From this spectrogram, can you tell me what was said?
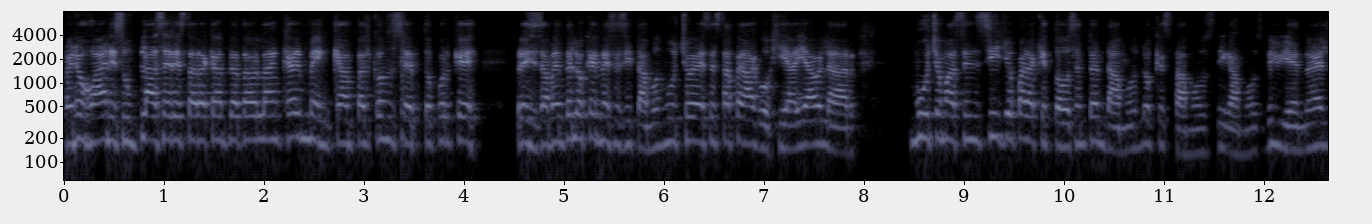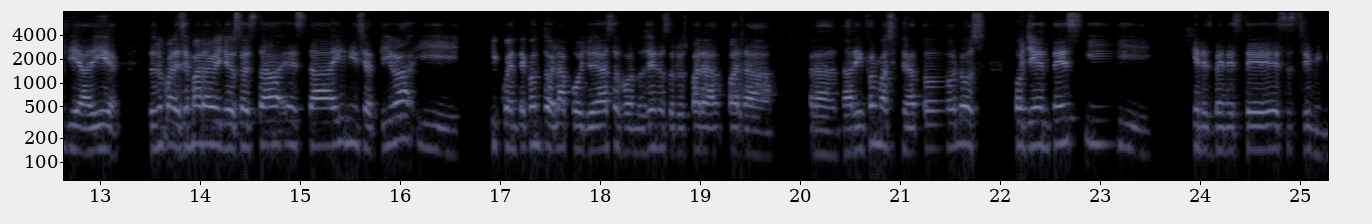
Bueno, Juan, es un placer estar acá en Plata Blanca y me encanta el concepto porque precisamente lo que necesitamos mucho es esta pedagogía y hablar mucho más sencillo para que todos entendamos lo que estamos, digamos, viviendo en el día a día. Entonces me parece maravillosa esta, esta iniciativa y, y cuente con todo el apoyo de Asofondos y nosotros para, para, para dar información a todos los oyentes y, quienes ven este, este streaming.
